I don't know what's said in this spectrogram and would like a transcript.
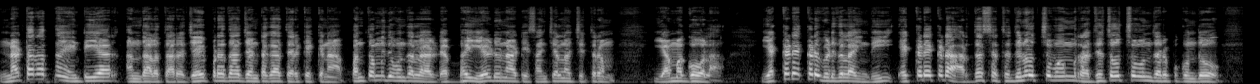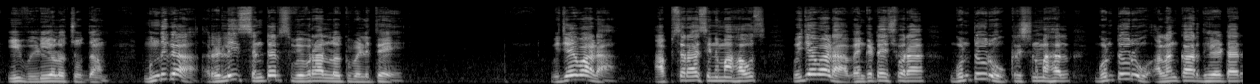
నటరత్న ఎన్టీఆర్ అందాల తార జయప్రద జంటగా తెరకెక్కిన పంతొమ్మిది వందల డెబ్బై ఏడు నాటి సంచలన చిత్రం యమగోళ. ఎక్కడెక్కడ విడుదలైంది? ఎక్కడెక్కడ అర్ధశత దినోత్సవం రజతోత్సవం జరుపుకుందో ఈ వీడియోలో చూద్దాం. ముందుగా రిలీజ్ సెంటర్స్ వివరాల్లోకి వెళితే Vijayawada Apsara cinema house Vijayawada Venkateswara Guntur Krishnamahal Guntur Alankar theatre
